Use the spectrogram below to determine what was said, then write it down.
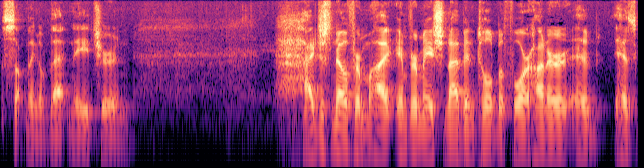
something of that nature, and I just know from information I've been told before, Hunter had, has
